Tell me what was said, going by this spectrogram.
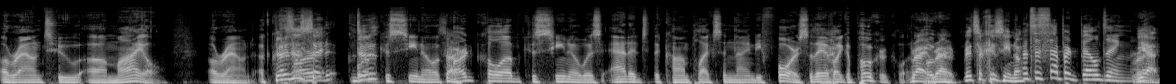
around to a mile around. A card say- club it- casino, a Sorry. card club casino was added to the complex in 94. So they have like a poker club. Right, poker- right. It's a casino. It's a separate building. Yeah.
